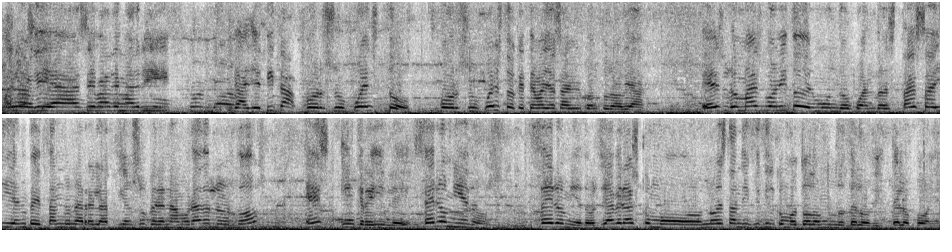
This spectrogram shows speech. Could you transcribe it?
Buenos días, Eva de Madrid. Galletita, por supuesto, por supuesto que te vayas a vivir con tu novia. Es lo más bonito del mundo. Cuando estás ahí empezando una relación súper enamorados los dos, es increíble. Cero miedos, cero miedos. Ya verás como no es tan difícil como todo el mundo te lo, te lo pone.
